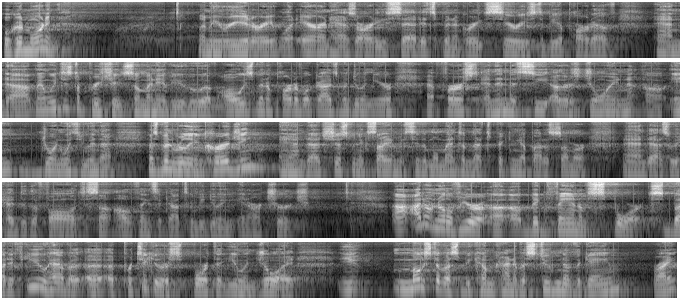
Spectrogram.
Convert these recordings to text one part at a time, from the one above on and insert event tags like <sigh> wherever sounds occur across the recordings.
Well, good morning. Let me reiterate what Aaron has already said. It's been a great series to be a part of. And uh, man, we just appreciate so many of you who have always been a part of what God's been doing here at first, and then to see others join uh, in join with you in that has been really encouraging. And uh, it's just been exciting to see the momentum that's picking up out of summer, and as we head to the fall, just all the things that God's going to be doing in our church. Uh, I don't know if you're a, a, big fan of sports, but if you have a, a particular sport that you enjoy, you, most of us become kind of a student of the game, right?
